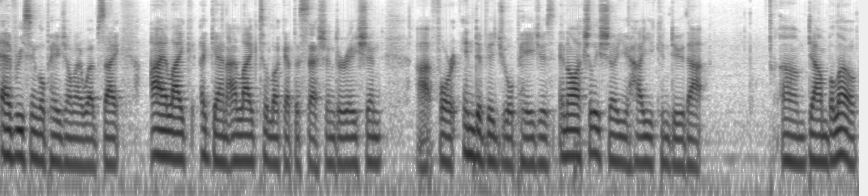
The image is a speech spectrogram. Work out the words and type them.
every single page on my website. I like, again, I like to look at the session duration uh, for individual pages, and I'll actually show you how you can do that um, down below.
